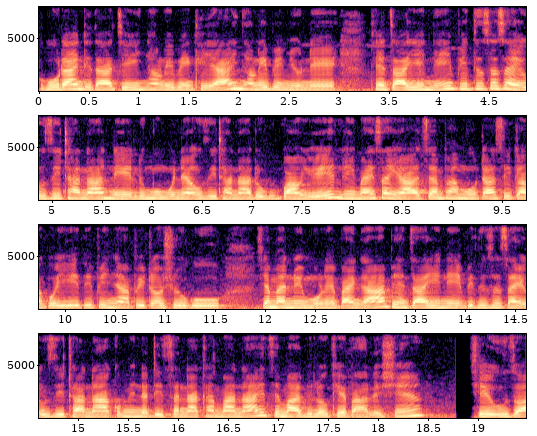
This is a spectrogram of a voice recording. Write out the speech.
ဲခူးတိုင်းဒေသကြီးညောင်လေးပင်ခရိုင်ညောင်လေးပင်မြို့နယ်ပြန်ကြားရေးနှင့်ပြည်သူ့ဆက်ဆံရေးဦးစီးဌာနနှင့်လူမှုဝန်ထမ်းဦးစီးဌာနတို့ပူးပေါင်း၍လိမ်ပိုင်းဆိုင်ရာအကြံဖတ်မှုတားဆီးကာကွယ်ရေးအသိပညာပေးတော်ရှိုးကိုရမန်နှင့်မိုးလင်းပိုင်းကပြန်ကြားရေးနှင့်ပြည်သူ့ဆက်ဆံရေးဦးစီးဌာန community center ခမ်းမ၌ကျင်းပပြုလုပ်ခဲ့ပါလိမ့်ရှင်။ ရှေးဦးစွာ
